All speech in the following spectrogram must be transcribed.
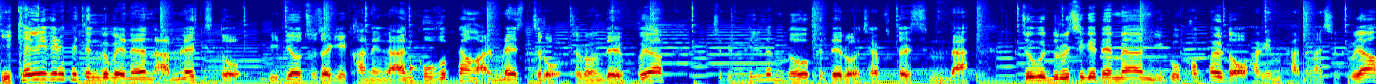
이 캘리그래피 등급에는 암레스트도 미디어 조작이 가능한 고급형 암레스트로 적용되어 있고요. 저기 필름도 그대로 잘 붙어 있습니다. 이쪽을 누르시게 되면 이곳 컵홀더 확인 가능하시고요.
